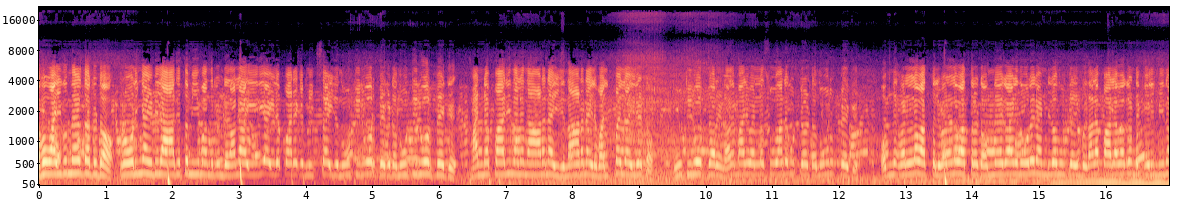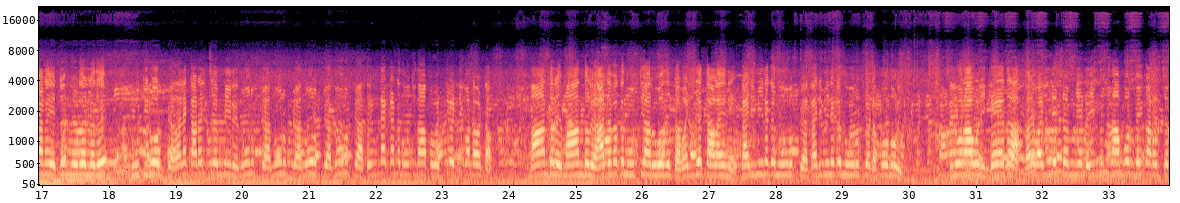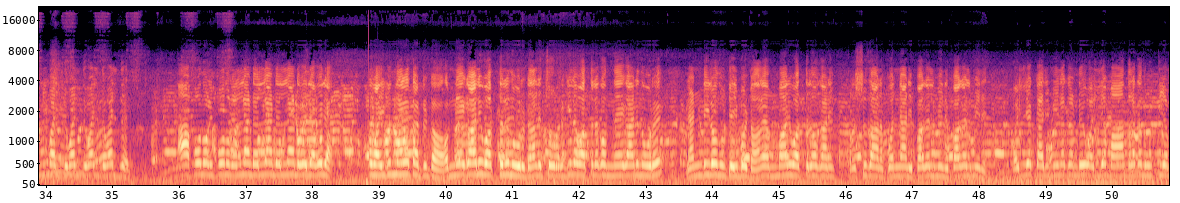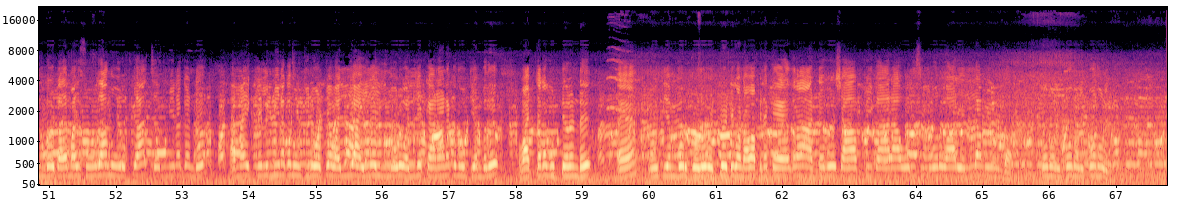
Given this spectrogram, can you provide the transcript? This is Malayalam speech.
അപ്പൊ വൈകുന്നേരം കേട്ടോ ട്രോളിംഗ് ആയിട്ട് ആദ്യത്തെ മീൻ വന്നിട്ടുണ്ട്. നല്ല അരി അയിലപ്പാരൊക്കെ മിക്സ് ആയിട്ട് നൂറ്റി ഇരുപത് റുപ്യ കേട്ടോ നൂറ്റി ഇരുപത് ഉറുപ്പ്യക്ക്. മഞ്ഞപ്പാരി നല്ല നാടൻ അയിൽ. നാടൻ അയിൽ. വലിപ്പല്ല അയിൽ കേട്ടോ. നൂറ്റി ഇരുപത് റുപ്യ അറിയണം. അതേമാതിരി വെള്ള സൂവാന്റെ കുട്ടികൾ കേട്ടോ നൂറ് റുപ്യക്ക് ഒന്ന് വെള്ള വത്തൽ വെള്ള വത്തൽ കേട്ടോ ഒന്നേകാൽ നൂറ് രണ്ടിലോ നൂറ്റി അമ്പത് നല്ല പലവക ഉണ്ട്. കിളിമീനാണ് ഏറ്റവും കൂടുതലുള്ളത്. നൂറ്റി ഇരുപത് റുപ്യ നല്ല കടൽ ചെമ്മീന് നൂറ് റുപ്യ നൂറ് റുപ്യ നൂറ് റുപ്യ നൂറ് റുപ്യ തിണ്ടക്കണ്ട് നൂറ്റി നാൽപ്പത് വെട്ടി വെട്ടി കൊണ്ട വട്ടം. മാന്തൾ മാന്തൾ. അടവൊക്കെ നൂറ്റി അറുപത് കേട്ടോ വലിയ തളയന്. കരിമീനൊക്കെ നൂറ് റുപ്യ കരിമീനൊക്കെ നൂറ് റുപ്യ കേട്ടോ പോന്നോളി. സിൽവർ ആവോളി കേദ്ര നല്ല വലിയ ചെമ്മീൻ ഉണ്ട്. ഇരുന്നൂറ്റി നാൽപ്പത് റുപ്യ കടൽ ചെമ്മീൻ. വലുത് വലുത് വലുത് വലുത്. ആ പോന്നോളി പോന്നോളി. എല്ലാണ്ട് എല്ലാണ്ട് എല്ലാണ്ട്. വരിക വരിക. വൈകുന്നേരം തട്ടിട്ടോ? ഒന്നേകാൽ വത്തൽ നൂറ് കിട്ടും നല്ല ചൊറുകിലെ വത്തലൊക്കെ ഒന്നേകാൽ നൂറ് രണ്ട് കിലോ നൂറ്റി അമ്പത് കിട്ടും നല്ല എമ്മാൽ വത്തൽ നോക്കുകയാണെങ്കിൽ ഫ്രഷ് സാധനം. പൊന്നാനി പകൽ മീൻ പകൽ മീൻ വലിയ കരിമീനൊക്കെ ഉണ്ട്. വലിയ മാന്തലൊക്കെ നൂറ്റി എൺപത് കിട്ടും അതേമാതിരി സൂതാ നൂറ് റുപ്യ ചെമ്മീനൊക്കെ ഉണ്ട്. അതേമാതിരി കിളിമീനൊക്കെ നൂറ്റി ഇരുപത് രൂപ വലിയ അയില ഇരുന്നൂറ് വലിയ കണാനൊക്കെ നൂറ്റി എൺപത് വറ്റര കുട്ടികളുണ്ട്. ഏഹ് നൂറ്റി എൺപത് റുപ്യ ഉള്ളൂ. വെട്ടി വെട്ടി കൊണ്ടാവാം പിന്നെ കേന്ദ്ര അടവ് ഷാപ്പി കാരാവൂരി സിൽവർ വാളി എല്ലാ മീനും ഉണ്ടാവും നോളി ഇപ്പോ പോന്നോളി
